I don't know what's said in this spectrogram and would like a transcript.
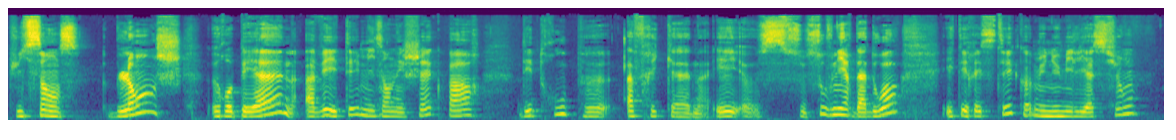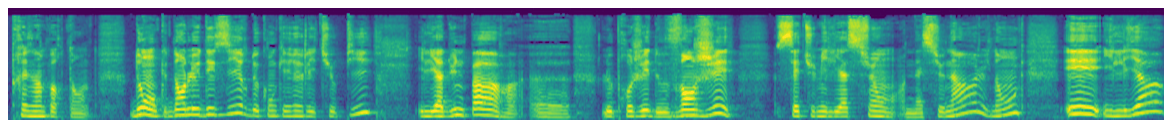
puissance blanche européenne avait été mise en échec par des troupes euh, africaines. Et euh, ce souvenir d'Adoua était resté comme une humiliation très importante. Donc, dans le désir de conquérir l'Éthiopie, il y a d'une part euh, le projet de venger cette humiliation nationale, donc, et il y a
